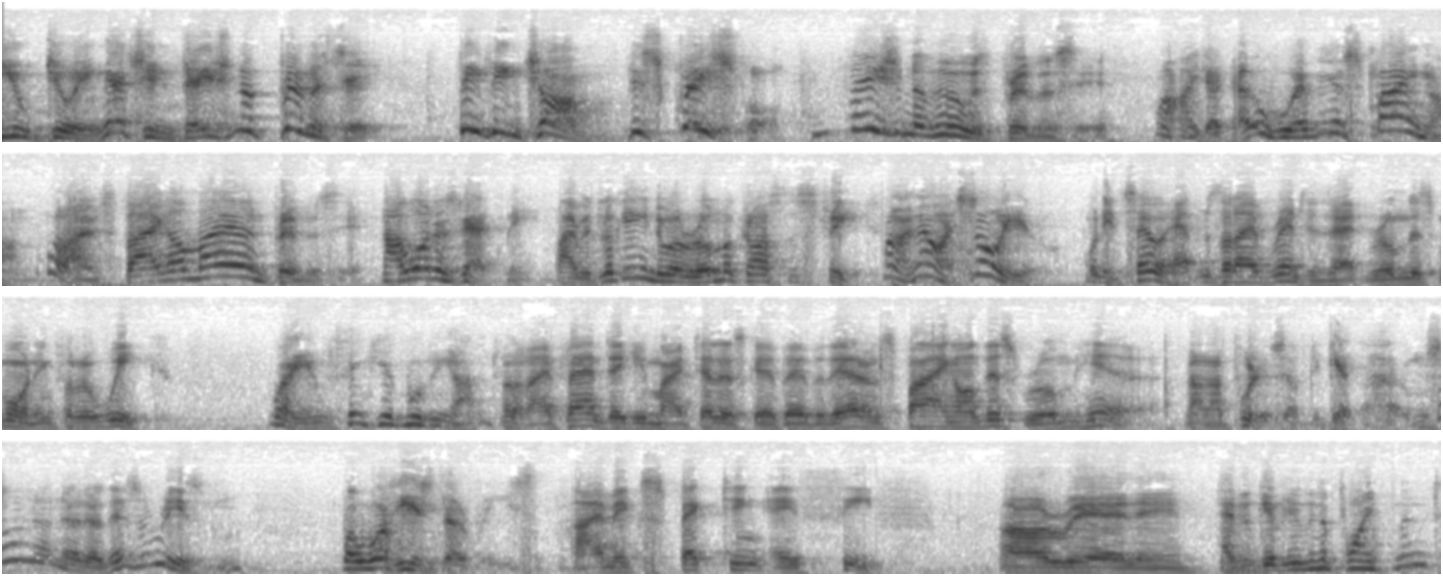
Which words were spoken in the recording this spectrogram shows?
You doing? That's invasion of privacy. Peeping Tom, disgraceful. Invasion of whose privacy? Well, I don't know, whoever you're spying on. Well, I'm spying on my own privacy. Now, what does that mean? I was looking into a room across the street. Well, I know I saw you. Well, it so happens that I've rented that room this morning for a week. Well, you think you're moving out? Well, I plan taking my telescope over there and spying on this room here. Now, now, put yourself together, Holmes. Oh, no, no, no, there's a reason. Well, what is the reason? I'm expecting a thief. Oh, really? Have you given him an appointment?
